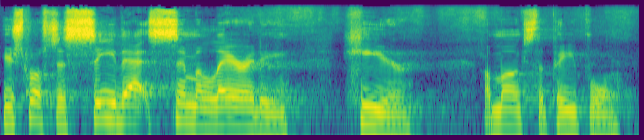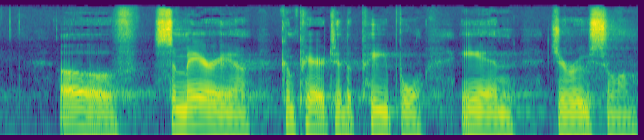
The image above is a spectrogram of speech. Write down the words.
You're supposed to see that similarity here amongst the people of Samaria compared to the people in Jerusalem.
